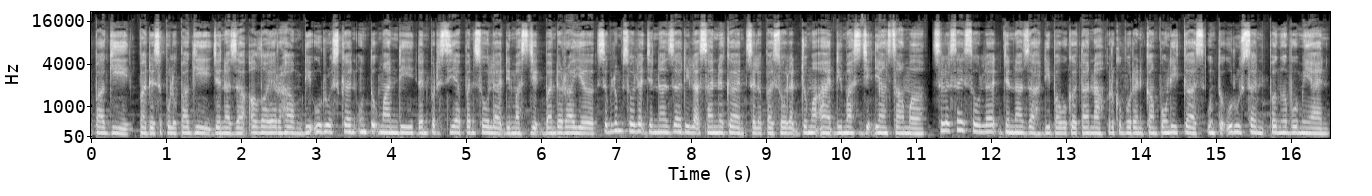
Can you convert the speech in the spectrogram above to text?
pagi. Pada 10 pagi, jenazah Allahyarham diuruskan untuk mandi dan persiapan solat di Masjid Bandaraya sebelum solat jenazah dilaksanakan selepas solat Jumaat di masjid yang sama. Selesai solat, jenazah dibawa ke tanah perkuburan Kampung Likas untuk urusan pengebumian.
